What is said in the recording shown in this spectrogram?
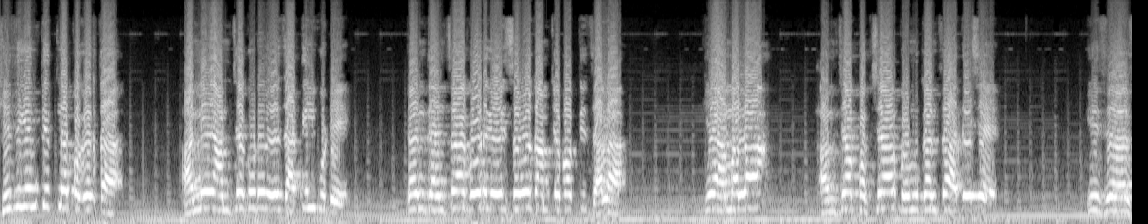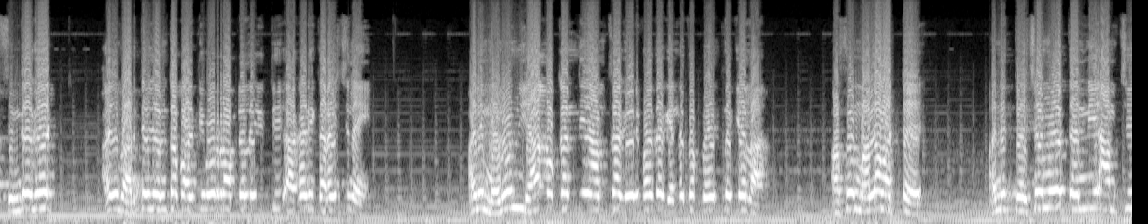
खिचगिंतीत न पकडता आम्ही आमच्याकडून हे जातील कुठे? कारण त्यांचा गोड गैरसमज आमच्या बाबतीत झाला की आम्हाला आमच्या पक्षा प्रमुखांचा आदेश आहे की स- शिंदे गट आणि भारतीय जनता पार्टीबरोबर आपल्याला युती आघाडी करायची नाही. आणि म्हणून या लोकांनी आमचा गैरफायदा घेण्याचा प्रयत्न केला असं मला वाटतंय. आणि त्याच्यामुळे त्यांनी आमची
